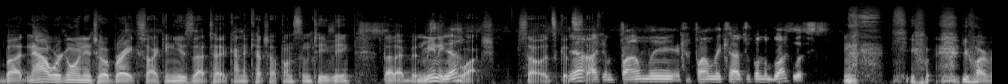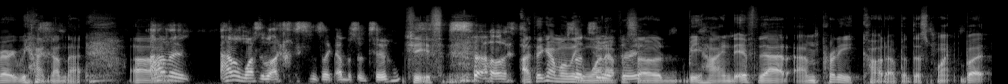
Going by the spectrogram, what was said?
But now we're going into a break, so I can use that to kind of catch up on some TV that I've been meaning Yeah. to watch. So it's good Yeah, stuff. I can finally, I can finally catch up on the Blacklist. you, you are very behind on that. I Um, haven't, I haven't watched the Blacklist since like episode two. Jeez. So I think I'm only one episode behind, if that. I'm pretty caught up at this point. But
